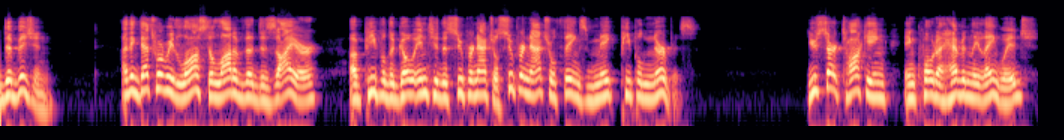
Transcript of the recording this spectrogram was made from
division. I think that's where we lost a lot of the desire of people to go into the supernatural. Supernatural things make people nervous. You start talking in quote a heavenly language,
